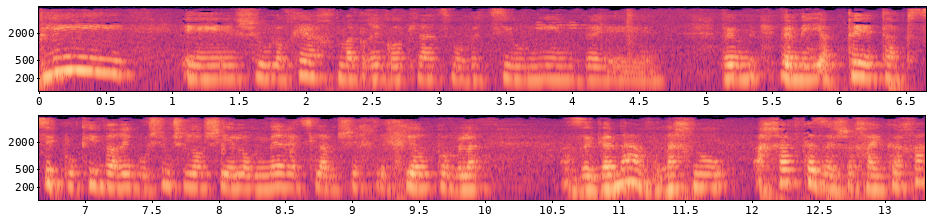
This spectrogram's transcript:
בלי אה, שהוא לוקח מדרגות לעצמו וציונים ו... ומייפה את הסיפוקים והריגושים שלו, שיהיה לו מרץ להמשיך לחיות פה ולה... אז זה גנב. אנחנו, אחת כזה שחי ככה,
